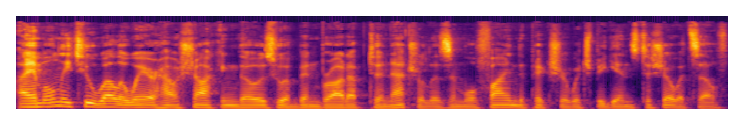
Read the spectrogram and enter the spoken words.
I am only too well aware how shocking those who have been brought up to naturalism will find the picture which begins to show itself.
